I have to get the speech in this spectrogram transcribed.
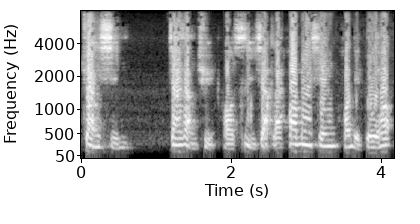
转型加上去，好，试一下，来，画面先还给各位。哈。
